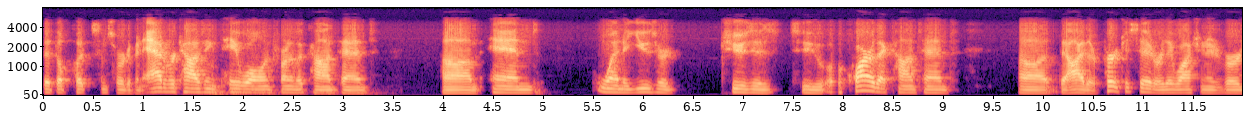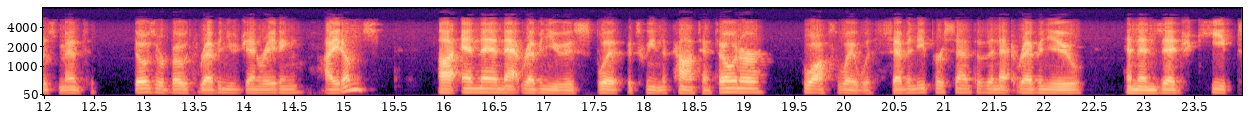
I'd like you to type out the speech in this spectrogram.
that they'll put some sort of an advertising paywall in front of the content. Um, and when a user chooses to acquire that content, uh, they either purchase it or they watch an advertisement. Those are both revenue generating items. Uh, and then that revenue is split between the content owner, who walks away with 70% of the net revenue, and then Zedge keeps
